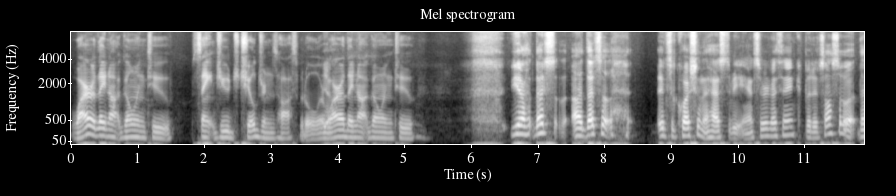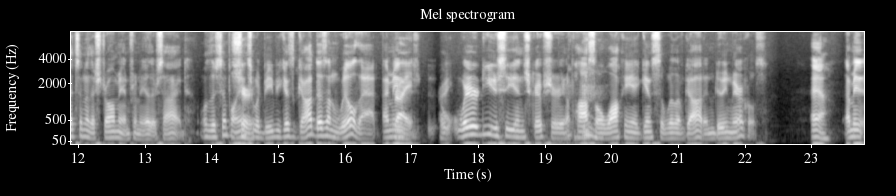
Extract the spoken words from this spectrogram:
why are they not going to St. Jude's Children's Hospital, or Yeah. why are they not going to? Yeah, that's uh, that's a it's a question that has to be answered, I think, but it's also a, that's another straw man from the other side. Well, the simple Sure. answer would be because God doesn't will that. I mean, Right, right. where do you see in Scripture an apostle walking against the will of God and doing miracles? Yeah. I mean,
